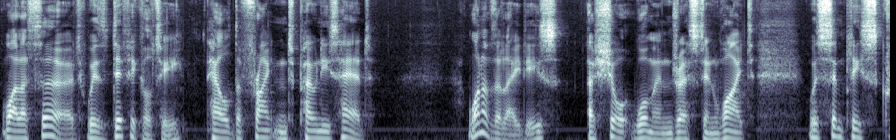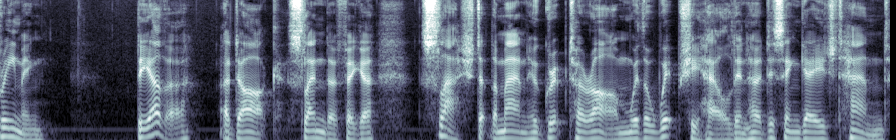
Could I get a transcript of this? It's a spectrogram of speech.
while a third, with difficulty, held the frightened pony's head. One of the ladies, a short woman dressed in white, was simply screaming. The other, a dark, slender figure, slashed at the man who gripped her arm with a whip she held in her disengaged hand.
